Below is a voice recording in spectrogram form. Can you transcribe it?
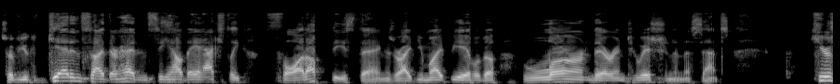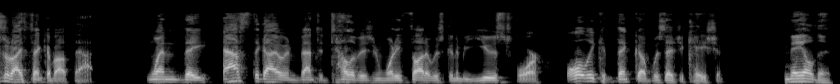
So if you could get inside their head and see how they actually thought up these things, right, you might be able to learn their intuition in a sense. Here's what I think about that. When they asked the guy who invented television what he thought it was going to be used for, all he could think of was education. Nailed it.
